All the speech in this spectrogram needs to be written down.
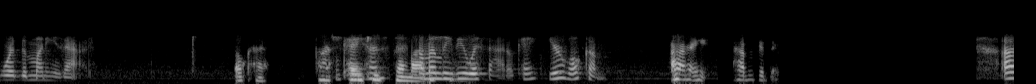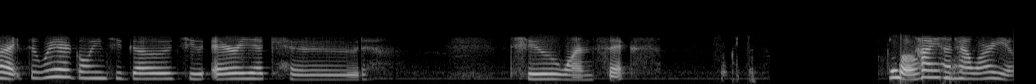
where the money is at. Okay. Gosh, Okay, thank you so much. I'm going to leave you with that, okay? You're welcome. All right. Have a good day. All right, so we're going to go to area code 216. Hello. Hi, hon, how are you?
